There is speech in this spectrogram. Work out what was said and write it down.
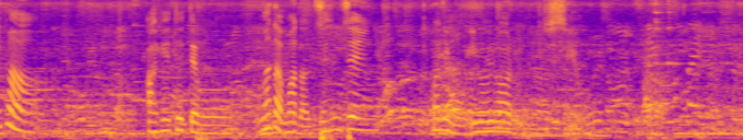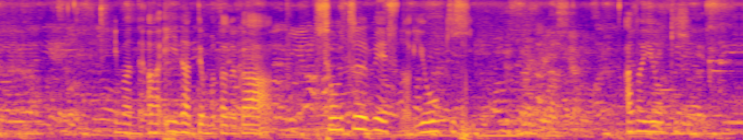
今あげててもまだまだ全然他にもいろいろあるんですよ。今ねあいいなって思ったのが焼酎ベースの陽気比あの陽気比です。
